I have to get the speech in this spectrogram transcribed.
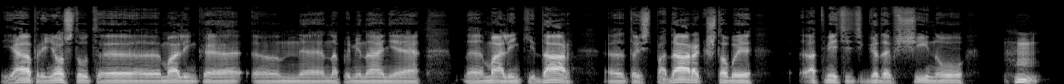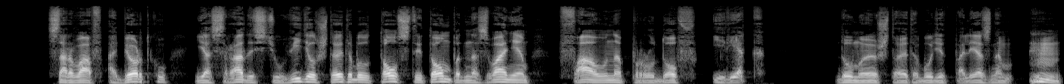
«Я принес тут э, маленькое эм, э, напоминание, э, маленький дар, э, то есть подарок, чтобы отметить годовщину. Хм». Сорвав обертку, я с радостью увидел, что это был толстый том под названием «Фауна прудов и рек». Думаю, что это будет полезным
